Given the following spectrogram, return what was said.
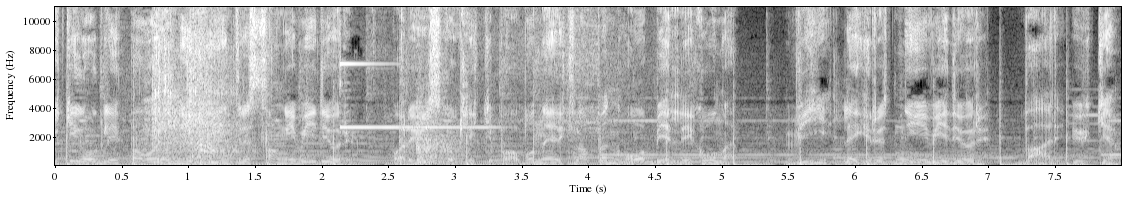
Ikke gå glipp av våre nye interessante videoer. Bare husk å klikke på abonner-knappen og bjelleikonet. Vi legger ut nye videoer hver uke.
